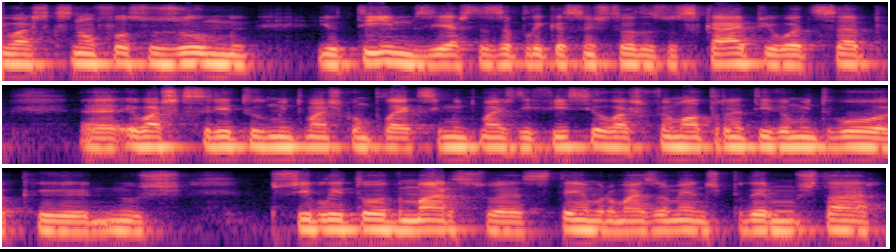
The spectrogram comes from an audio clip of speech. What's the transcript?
eu acho que se não fosse o Zoom e o Teams e estas aplicações todas, o Skype e o WhatsApp, eh, eu acho que seria tudo muito mais complexo e muito mais difícil. Eu acho que foi uma alternativa muito boa que nos possibilitou de março a setembro, mais ou menos, podermos estar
